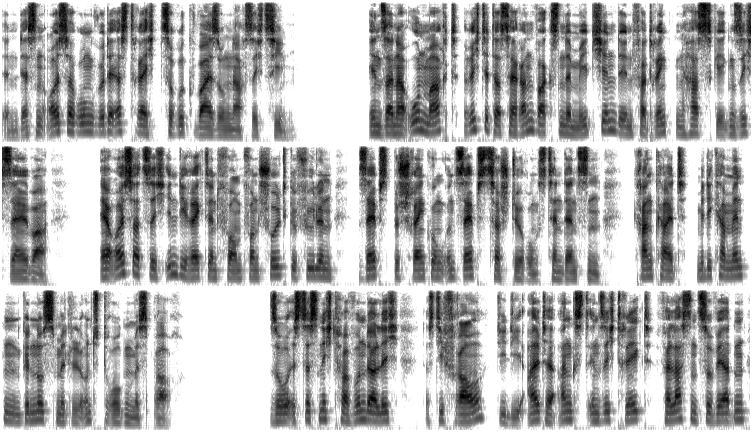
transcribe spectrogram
denn dessen Äußerung würde erst recht Zurückweisung nach sich ziehen. In seiner Ohnmacht richtet das heranwachsende Mädchen den verdrängten Hass gegen sich selber. Er äußert sich indirekt in Form von Schuldgefühlen, Selbstbeschränkung und Selbstzerstörungstendenzen, Krankheit, Medikamenten, Genussmittel und Drogenmissbrauch. So ist es nicht verwunderlich, dass die Frau, die die alte Angst in sich trägt, verlassen zu werden,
